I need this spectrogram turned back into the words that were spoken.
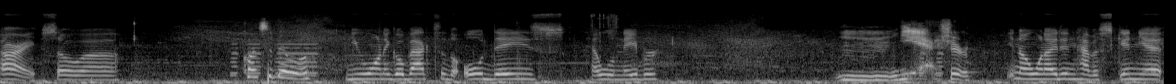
All right, so uh, Carsadilla. you want to go back to the old days, hello neighbor? Mm, yeah, sure. You know, when I didn't have a skin yet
